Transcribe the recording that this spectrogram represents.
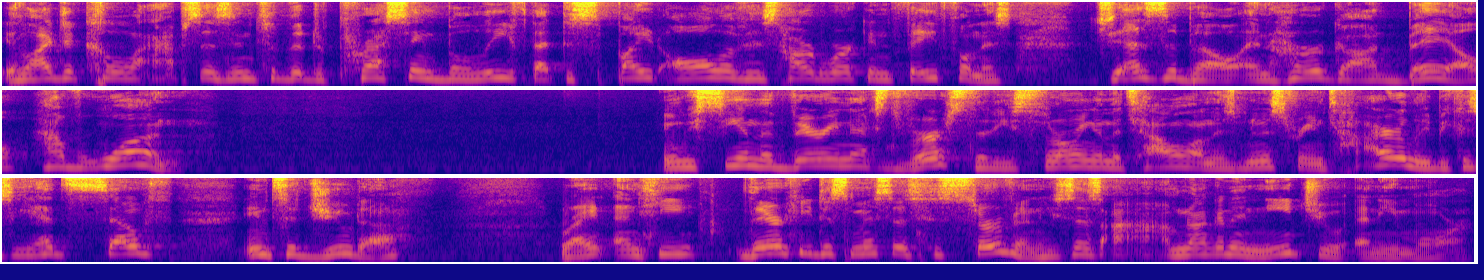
Elijah collapses into the depressing belief that despite all of his hard work and faithfulness, Jezebel and her god Baal have won. And we see in the very next verse that he's throwing in the towel on his ministry entirely because he heads south into Judah right? And he there he dismisses his servant. He says, I'm not going to need you anymore.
